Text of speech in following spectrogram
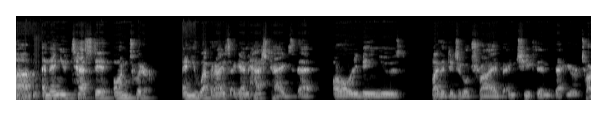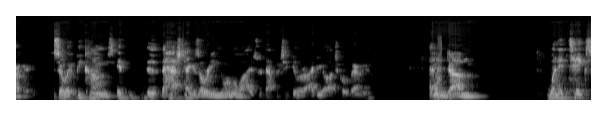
Mm-hmm. Um, and then you test it on Twitter and you weaponize, again, hashtags that are already being used by the digital tribe and chieftain that you're targeting. So it becomes, it, the, the hashtag is already normalized with that particular ideological variant. And um, when it takes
